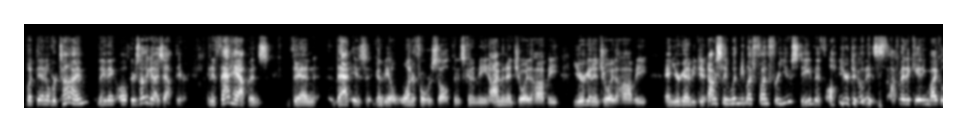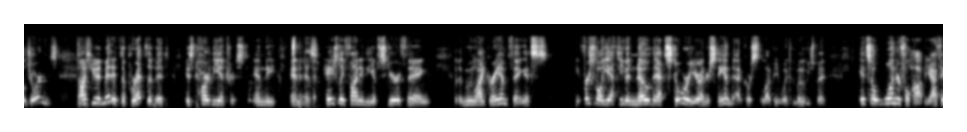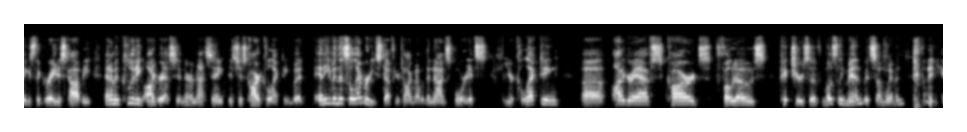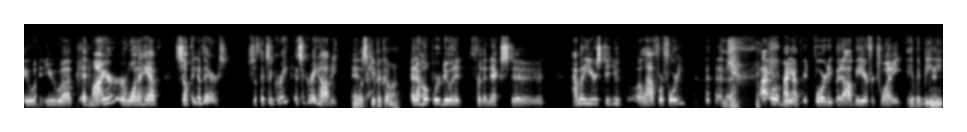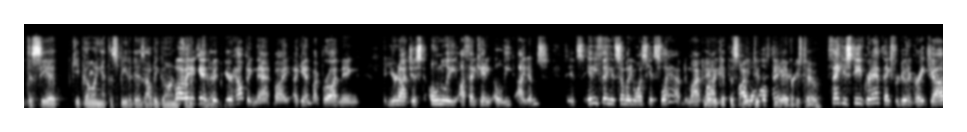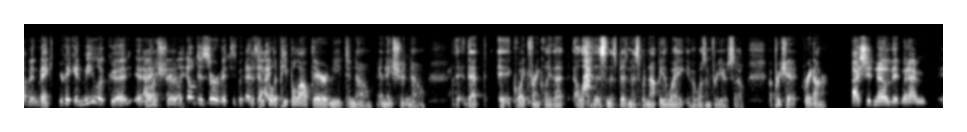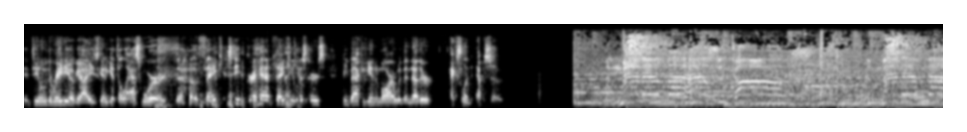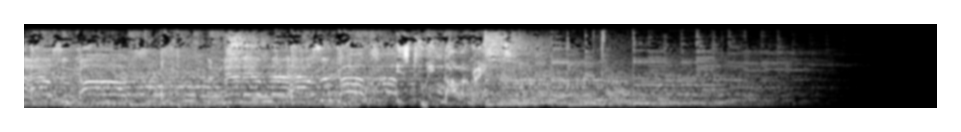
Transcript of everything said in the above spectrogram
but then over time they think, oh, there's other guys out there. And if that happens, then that is going to be a wonderful result. And it's going to mean I'm going to enjoy the hobby, you're going to enjoy the hobby, and you're going to be doing. Obviously, it wouldn't be much fun for you, Steve, if all you're doing is authenticating Michael Jordans. Like you admit it, the breadth of it is part of the interest, and the and occasionally finding the obscure thing, the Moonlight Graham thing. It's first of all, you have to even know that story or understand that. Of course, a lot of people went to the movies, but it's a wonderful hobby. I think it's the greatest hobby. And I'm including autographs in there. I'm not saying it's just card collecting, but and even the celebrity stuff you're talking about with the non-sport. It's you're collecting uh, autographs, cards, photos, pictures of mostly men, but some women that you you uh, admire or want to have something of theirs. So that's a great that's a great hobby. And let's keep it going. And I hope we're doing it for the next. Uh, how many years did you allow for? Forty. I won't be here for 40, but I'll be here for 20. It would be neat to see it keep going at the speed it is. I'll be gone. Well, I mean, again, but you're helping that by, again, by broadening. You're not just only authenticating elite items. It's anything that somebody wants to get slabbed. My, hey, my, we get this. We do the Steve Avery's too. Thank you, Steve Grad. Thanks for doing a great job and make, you. are making me look good. And well, I, I, really don't deserve it. The people, I, the people out there need to know, and they should know that, that eh, quite frankly, that a lot of this in this business would not be the way if it wasn't for you. So appreciate it. Great honor. I should know that when I'm dealing with the radio guy, he's going to get the last word. So thank you, Steve Grad. Thank, thank you, you, listeners. Be back again tomorrow with another excellent episode.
